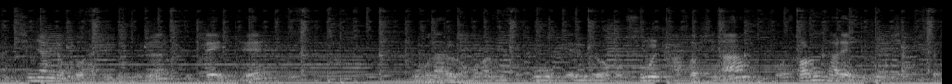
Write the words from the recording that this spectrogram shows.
한 10년 정도 하신 분들은 그때 이제 5분할을 넘어가면 되고, 예를 들어 뭐 25이나 뭐 30살에 운동을 시작했어요.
